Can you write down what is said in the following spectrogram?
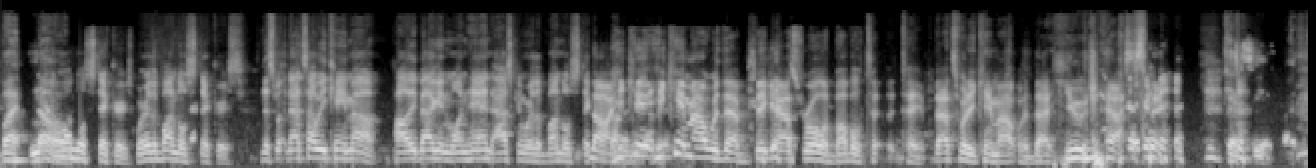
but Where the no, bundle stickers. Where are the bundle stickers? This that's how he came out. Polybag in one hand, asking where the bundle stickers. No, are he came. He came out with that big ass roll of bubble t- tape. That's what he came out with. That huge ass thing. can't see it. But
